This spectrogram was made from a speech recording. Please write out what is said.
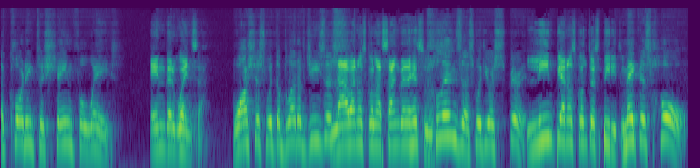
according to shameful ways. en vergüenza. Wash us with the blood of Jesus. Lávanos con la sangre de Jesús. Cleanse us with your spirit. Límpianos con tu espíritu. Make us whole.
